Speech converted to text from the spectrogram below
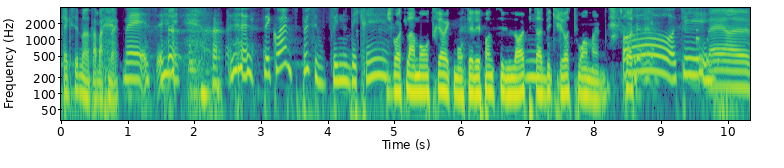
flexible en tabarnak. Mais c'est c'est quoi un petit peu, si vous pouvez nous décrire? Je vais te la montrer avec mon téléphone cellulaire puis tu la décriras toi-même. Oh, OK. Ben, euh,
